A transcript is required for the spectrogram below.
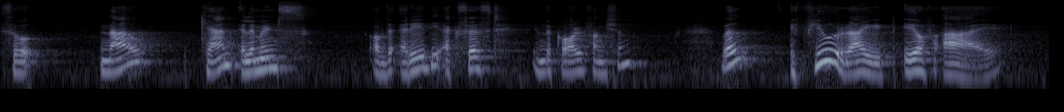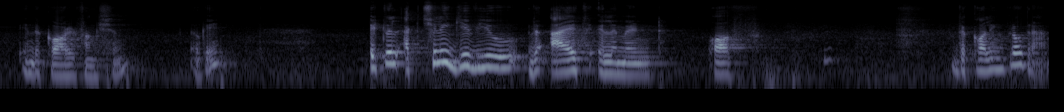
So now can elements of the array be accessed in the call function? Well if you write A of i in the call function okay, it will actually give you the ith element of the calling program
